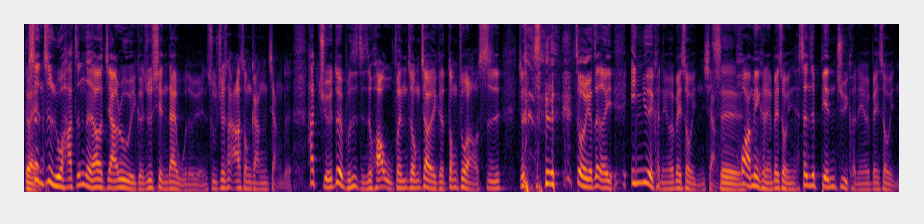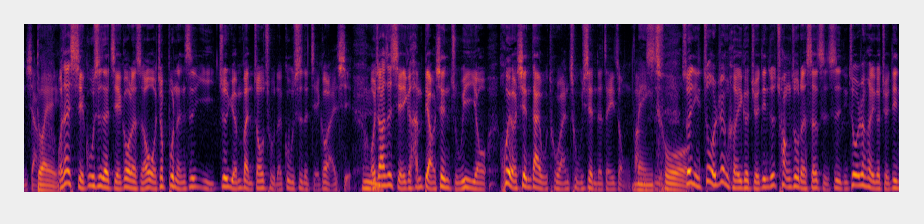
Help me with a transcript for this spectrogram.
对。甚至如果他真的要加入一个就是现代舞的元素，就像阿松刚刚讲的，他绝对不是只是花五分钟叫一个动作老师，就是做一个这个而已。音乐可能也会被受影响，是画面可能也被受影响，甚至编剧可能也会被受影响。对，我在写故事的结构的时候，我就不能是以就是原本周楚的故事的结构来写，嗯、我就要是写一个很表现主义，有会有现代舞突然出现的这一种方式。没错，所以你做任何一个决定，就是创作的奢侈事，你做任何一个决定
